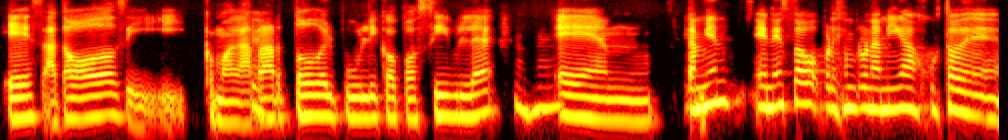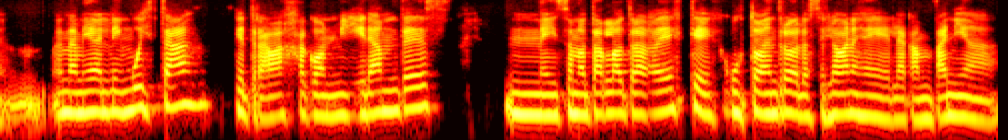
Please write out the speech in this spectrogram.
es a todos y, y como agarrar todo el público posible. Ujú. Em, También en eso, por ejemplo, una amiga justo de, una amiga lingüista que trabaja con migrantes, me hizo notar la otra vez que justo dentro de los eslóganes de la campaña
